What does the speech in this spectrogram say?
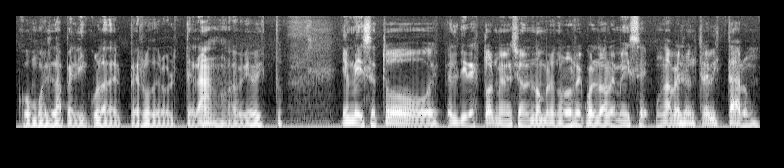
cómo es la película del perro del hortelano, no había visto. Y él me dice, esto, el director me menciona el nombre, no lo recuerdo ahora, me dice, una vez lo entrevistaron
